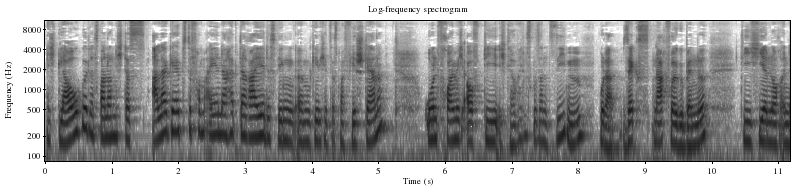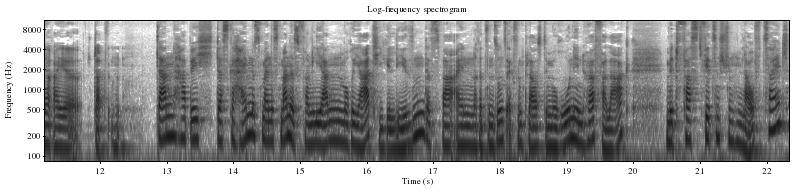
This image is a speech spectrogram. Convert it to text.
Ich glaube, das war noch nicht das Allergelbste vom Ei innerhalb der Reihe, deswegen ähm, gebe ich jetzt erstmal vier Sterne und freue mich auf die, ich glaube insgesamt sieben oder sechs Nachfolgebände, die hier noch in der Reihe stattfinden. Dann habe ich Das Geheimnis meines Mannes von Liane Moriarty gelesen. Das war ein Rezensionsexemplar aus dem Ronin Hörverlag mit fast 14 Stunden Laufzeit.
